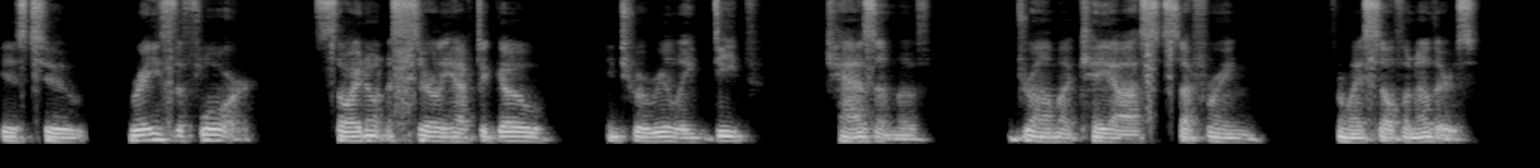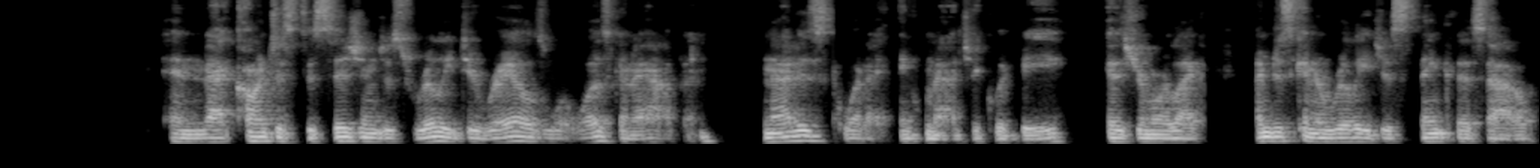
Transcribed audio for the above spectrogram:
is to raise the floor so I don't necessarily have to go into a really deep chasm of drama, chaos, suffering, for myself and others. And that conscious decision just really derails what was going to happen. And that is what I think magic would be, because you're more like, I'm just going to really just think this out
